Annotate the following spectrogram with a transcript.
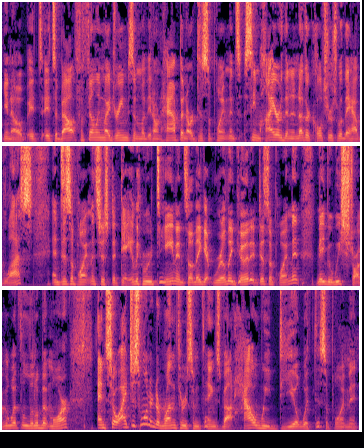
you know, it's it's about fulfilling my dreams, and when they don't happen, our disappointments seem higher than in other cultures where they have less. And disappointment's just a daily routine, and so they get really good at disappointment. Maybe we struggle with a little bit more, and so I just wanted to run through some things about how we deal with disappointment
